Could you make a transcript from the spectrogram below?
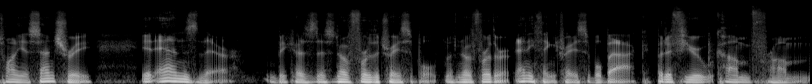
20th century, it ends there because there's no further traceable, there's no further anything traceable back. But if you come from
